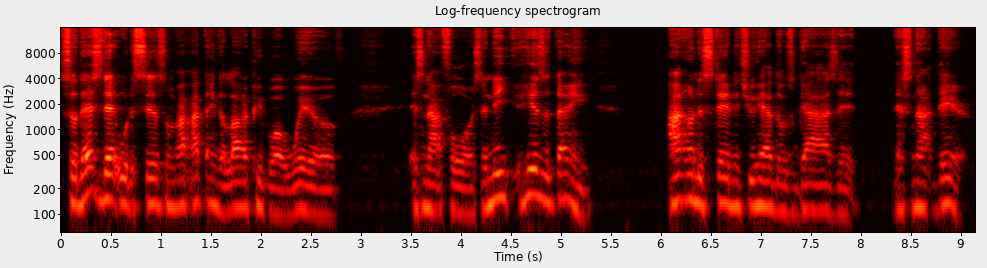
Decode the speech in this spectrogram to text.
so that's that with the system. I, I think a lot of people are aware of. It's not for us. And the, here's the thing: I understand that you have those guys that that's not there.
